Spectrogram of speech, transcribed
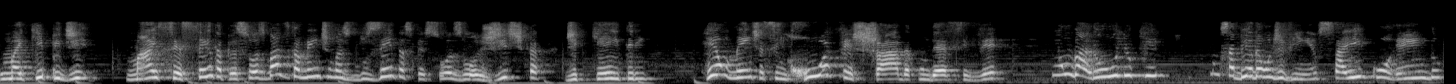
uma equipe de mais 60 pessoas, basicamente umas 200 pessoas, logística de catering realmente assim, rua fechada com DSV e um barulho que não sabia de onde vinha. Eu saí correndo,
